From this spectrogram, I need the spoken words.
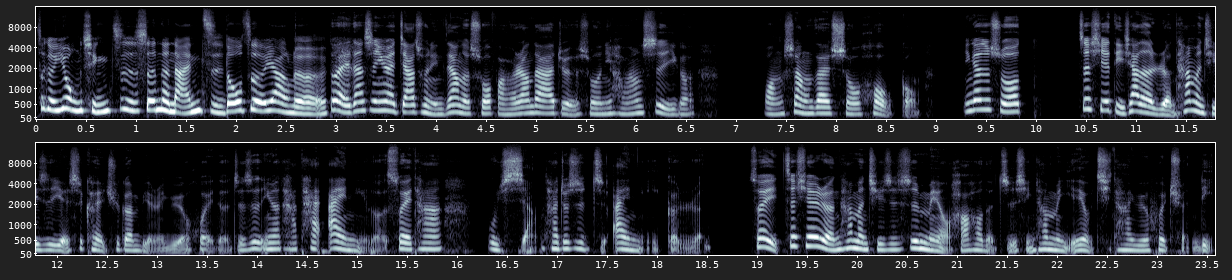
这个用情至深的男子都这样了。对，但是因为家楚你这样的说法，会让大家觉得说你好像是一个皇上在收后宫，应该是说。这些底下的人，他们其实也是可以去跟别人约会的，只是因为他太爱你了，所以他不想，他就是只爱你一个人。所以这些人，他们其实是没有好好的执行，他们也有其他约会权利，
